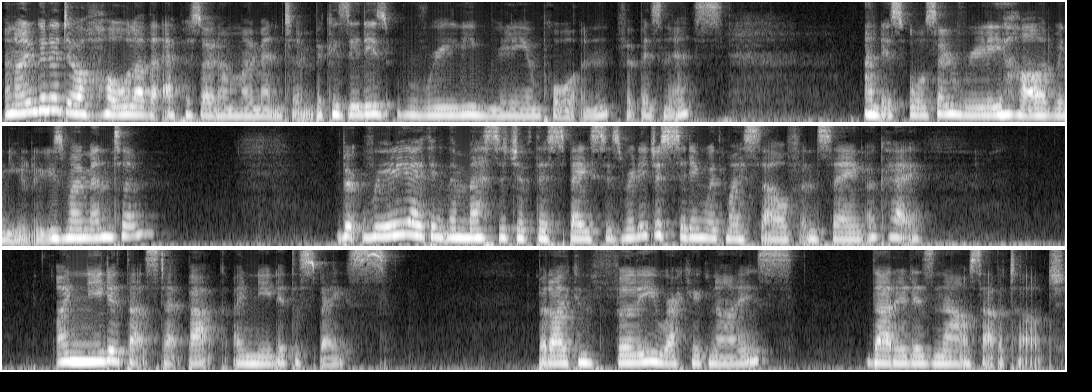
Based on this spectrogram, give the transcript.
And I'm going to do a whole other episode on momentum because it is really, really important for business. And it's also really hard when you lose momentum. But really, I think the message of this space is really just sitting with myself and saying, okay, I needed that step back, I needed the space. But I can fully recognize that it is now sabotage.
